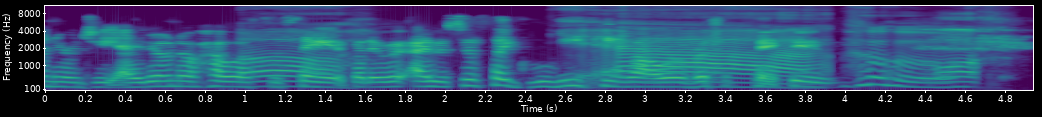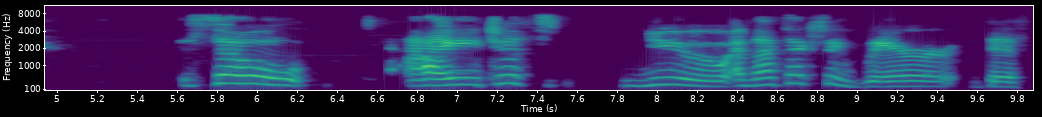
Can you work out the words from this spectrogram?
energy. I don't know how else oh, to say it, but it, I was just like leaking yeah. all over the place. so I just knew, and that's actually where this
